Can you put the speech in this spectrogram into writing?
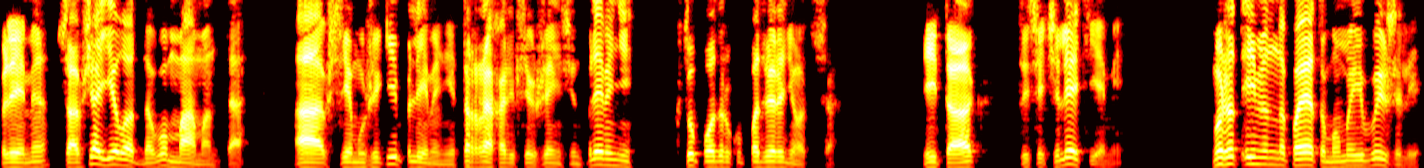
Племя сообща ело одного мамонта, а все мужики племени трахали всех женщин племени, кто под руку подвернется. И так тысячелетиями. Может, именно поэтому мы и выжили,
